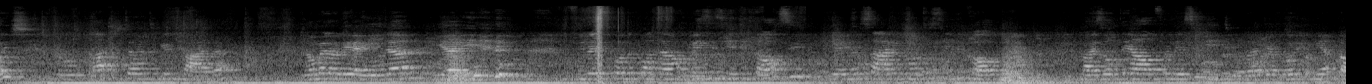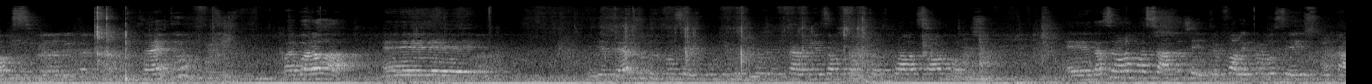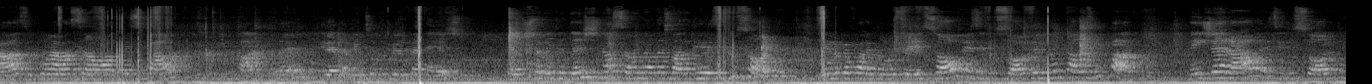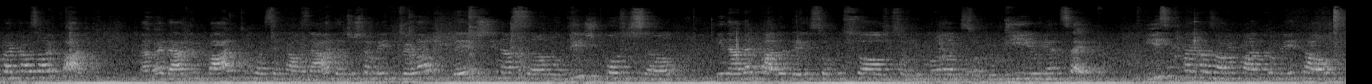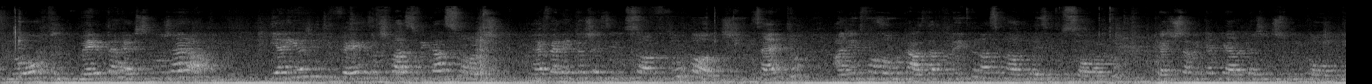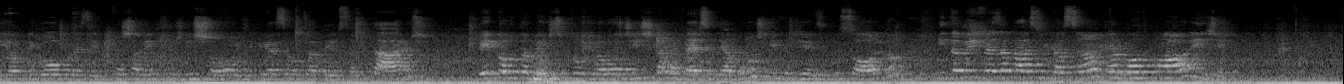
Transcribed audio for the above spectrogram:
voz, estou bastante gripada, não melhorei ainda, e aí de vez em quando pode dar uma crisezinha de tosse, e aí eu saio e volto assim de volta. Mas ontem a aula foi nesse ritmo, né? De acordo com a minha tosse. Certo? Mas bora lá. É... Eu até ajuda vocês, porque muitas ficaram me exaltando tanto com relação à voz. É, na semana passada, gente, eu falei para vocês, no caso, com relação ao principal diretamente sobre o meio terrestre, é justamente a destinação inadequada de resíduo sólido. Lembra que eu falei para vocês? Só o resíduo sólido ele não causa impacto. Nem geral, o resíduo sólido vai causar o impacto. Na verdade, o impacto que vai ser causado é justamente pela destinação ou disposição inadequada dele sobre o solo, sobre o manto, sobre o rio e etc. Isso vai causar um impacto ambiental no meio terrestre no geral. E aí a gente fez as classificações referentes aos resíduos sólidos urbanos, certo? A gente falou no caso da Política Nacional de Resíduos Sólidos, que é justamente aquela que a gente explicou, que obrigou, por exemplo, o fechamento dos lixões e criação dos aterros sanitários, bem como também instituiu a logística reversa de alguns tipos de resíduos sólidos e também fez a classificação de acordo com a origem.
